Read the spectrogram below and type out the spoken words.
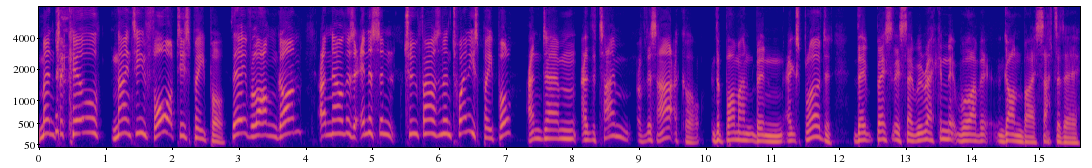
meant to kill 1940s people. They've long gone, and now there's innocent 2020s people. And um, at the time of this article, the bomb hadn't been exploded. They basically said, "We reckon it will have it gone by Saturday."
